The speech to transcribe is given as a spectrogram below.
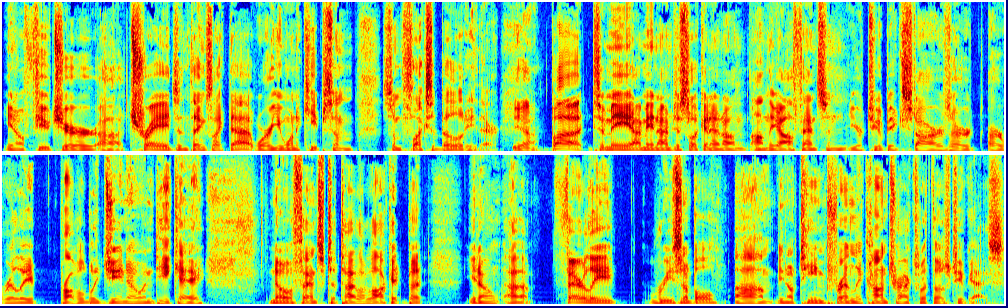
you know future uh, trades and things like that, where you want to keep some some flexibility there. Yeah. But to me, I mean, I'm just looking at on on the offense, and your two big stars are are really probably Geno and DK. No offense to Tyler Lockett, but you know, uh, fairly reasonable, um, you know, team friendly contracts with those two guys.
